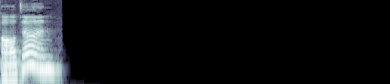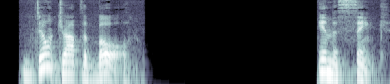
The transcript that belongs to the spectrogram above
All done. Don't drop the bowl in the sink.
